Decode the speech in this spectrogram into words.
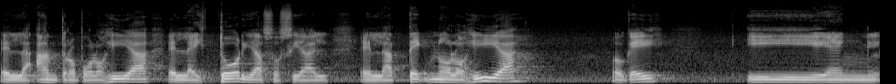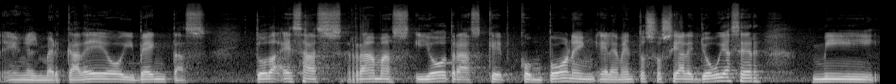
en la antropología, en la historia social, en la tecnología, ¿ok? Y en, en el mercadeo y ventas todas esas ramas y otras que componen elementos sociales. Yo voy a hacer mi,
